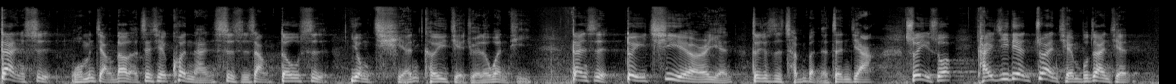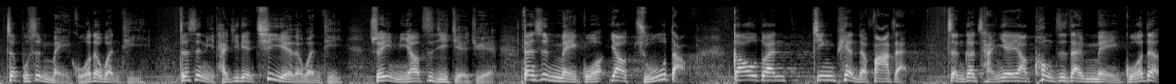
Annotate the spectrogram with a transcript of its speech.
但是我们讲到了这些困难，事实上都是用钱可以。解决的问题，但是对于企业而言，这就是成本的增加。所以说，台积电赚钱不赚钱，这不是美国的问题，这是你台积电企业的问题，所以你要自己解决。但是美国要主导高端晶片的发展，整个产业要控制在美国的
